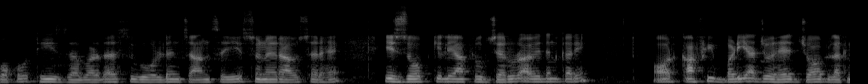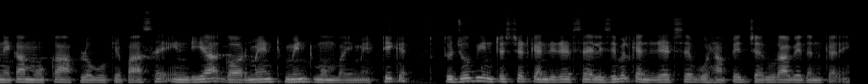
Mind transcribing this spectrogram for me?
बहुत ही ज़बरदस्त गोल्डन चांस है ये, सुनहरा अवसर है। इस जॉब के लिए आप लोग ज़रूर आवेदन करें और काफ़ी बढ़िया जो है जॉब लगने का मौका आप लोगों के पास है इंडिया गवर्नमेंट मिंट मुंबई में, ठीक है? तो जो भी इंटरेस्टेड कैंडिडेट्स है एलिजिबल कैंडिडेट्स है, वो यहाँ पे ज़रूर आवेदन करें।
